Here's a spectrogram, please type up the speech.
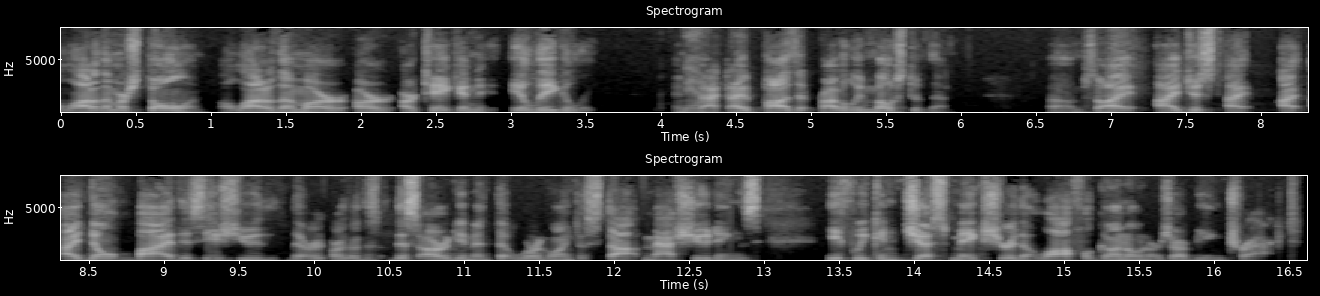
A lot of them are stolen. A lot of them are are are taken illegally. In yeah. fact, I would posit probably most of them. Um, so I I just I, I, I don't buy this issue there, or this, this argument that we're going to stop mass shootings if we can just make sure that lawful gun owners are being tracked.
